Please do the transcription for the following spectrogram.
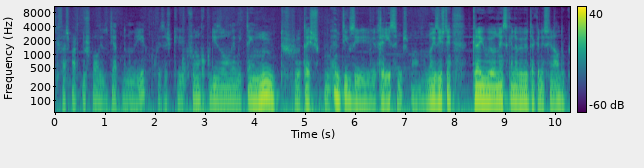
que faz parte do espólio do Teatro de Ana Maria, coisas que, que foram recolhidas ao longo e que têm muitos textos antigos e raríssimos. Não, não existem, creio eu, nem sequer na Biblioteca Nacional, do que,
